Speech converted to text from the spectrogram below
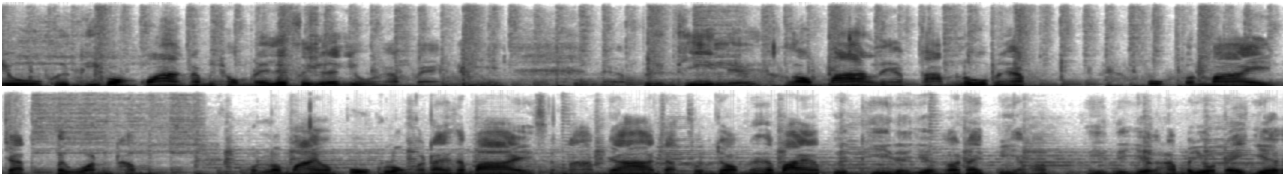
อยู่พื้นที่กว้างๆท่านผู้ชมเลยเลือกซื้อเลือกอยู่นะครับแปลงนี้นะพื้นที่เลือรอบบ้านเลยครับตามรูปนะครับปลูกต้นไม้จัดสวนทำผลไม้มาปลูกลงก็ได้สบาย สนามหญ้าจัดสวนหย่อมได้สบายครับพื้นที่เหลือเยอะก็ได้เปรียบครับนี่เหลือเยอะทำประโยชน์ได้เยอะ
